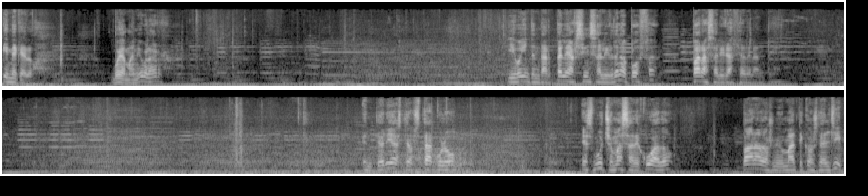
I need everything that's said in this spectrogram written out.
Y me quedo. Voy a maniobrar y voy a intentar pelear sin salir de la poza para salir hacia adelante. En teoría este obstáculo es mucho más adecuado para los neumáticos del Jeep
